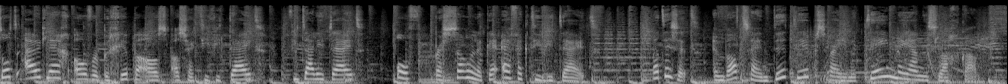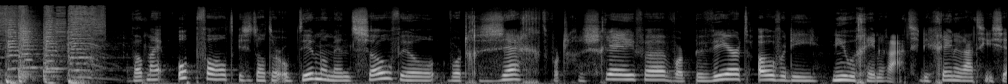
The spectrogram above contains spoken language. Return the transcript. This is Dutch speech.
tot uitleg over begrippen als assertiviteit, vitaliteit of persoonlijke effectiviteit. Wat is het en wat zijn de tips waar je meteen mee aan de slag kan? Wat mij opvalt is dat er op dit moment zoveel wordt gezegd, wordt geschreven, wordt beweerd over die nieuwe generatie, die generatie Z.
